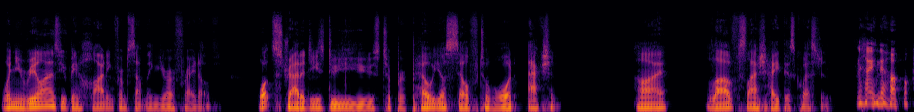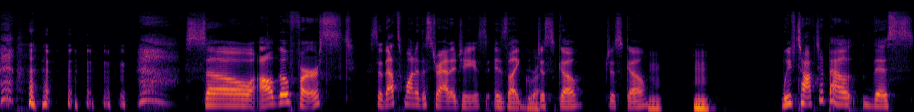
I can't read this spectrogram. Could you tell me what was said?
When you realize you've been hiding from something you're afraid of, what strategies do you use to propel yourself toward action? I love slash hate this question. I know. so I'll go first. So that's one of the strategies is like just go, just go. Mm. Mm. We've talked about this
